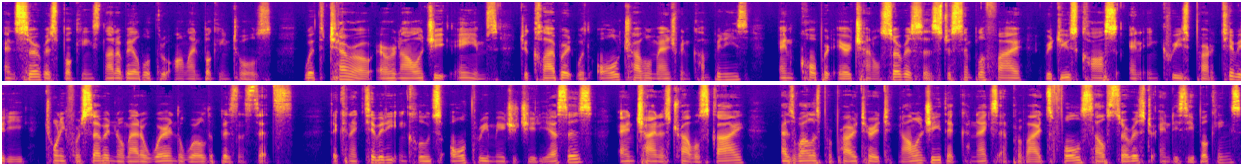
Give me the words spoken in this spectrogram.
and service bookings not available through online booking tools. With Taro, Aeronology aims to collaborate with all travel management companies and corporate air channel services to simplify, reduce costs, and increase productivity 24 7 no matter where in the world the business sits. The connectivity includes all three major GDSs and China's TravelSky, as well as proprietary technology that connects and provides full self-service to NDC bookings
